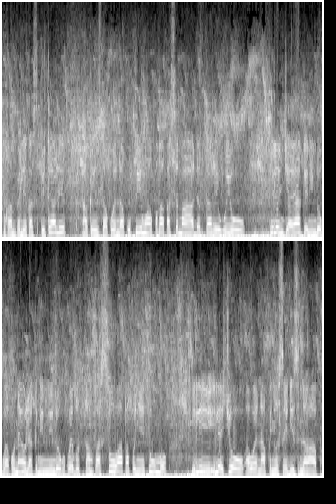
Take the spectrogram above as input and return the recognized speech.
tukampeleka hospitali akaweza kwenda kupimwa, mpaka akasema daktari huyu ile njia yake ni ndogo, ako nayo lakini ni ndogo, kwa hivyo tutampasua hapa kwenye tumbo ili ile choo awe anafanya usaidizi na hapa.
